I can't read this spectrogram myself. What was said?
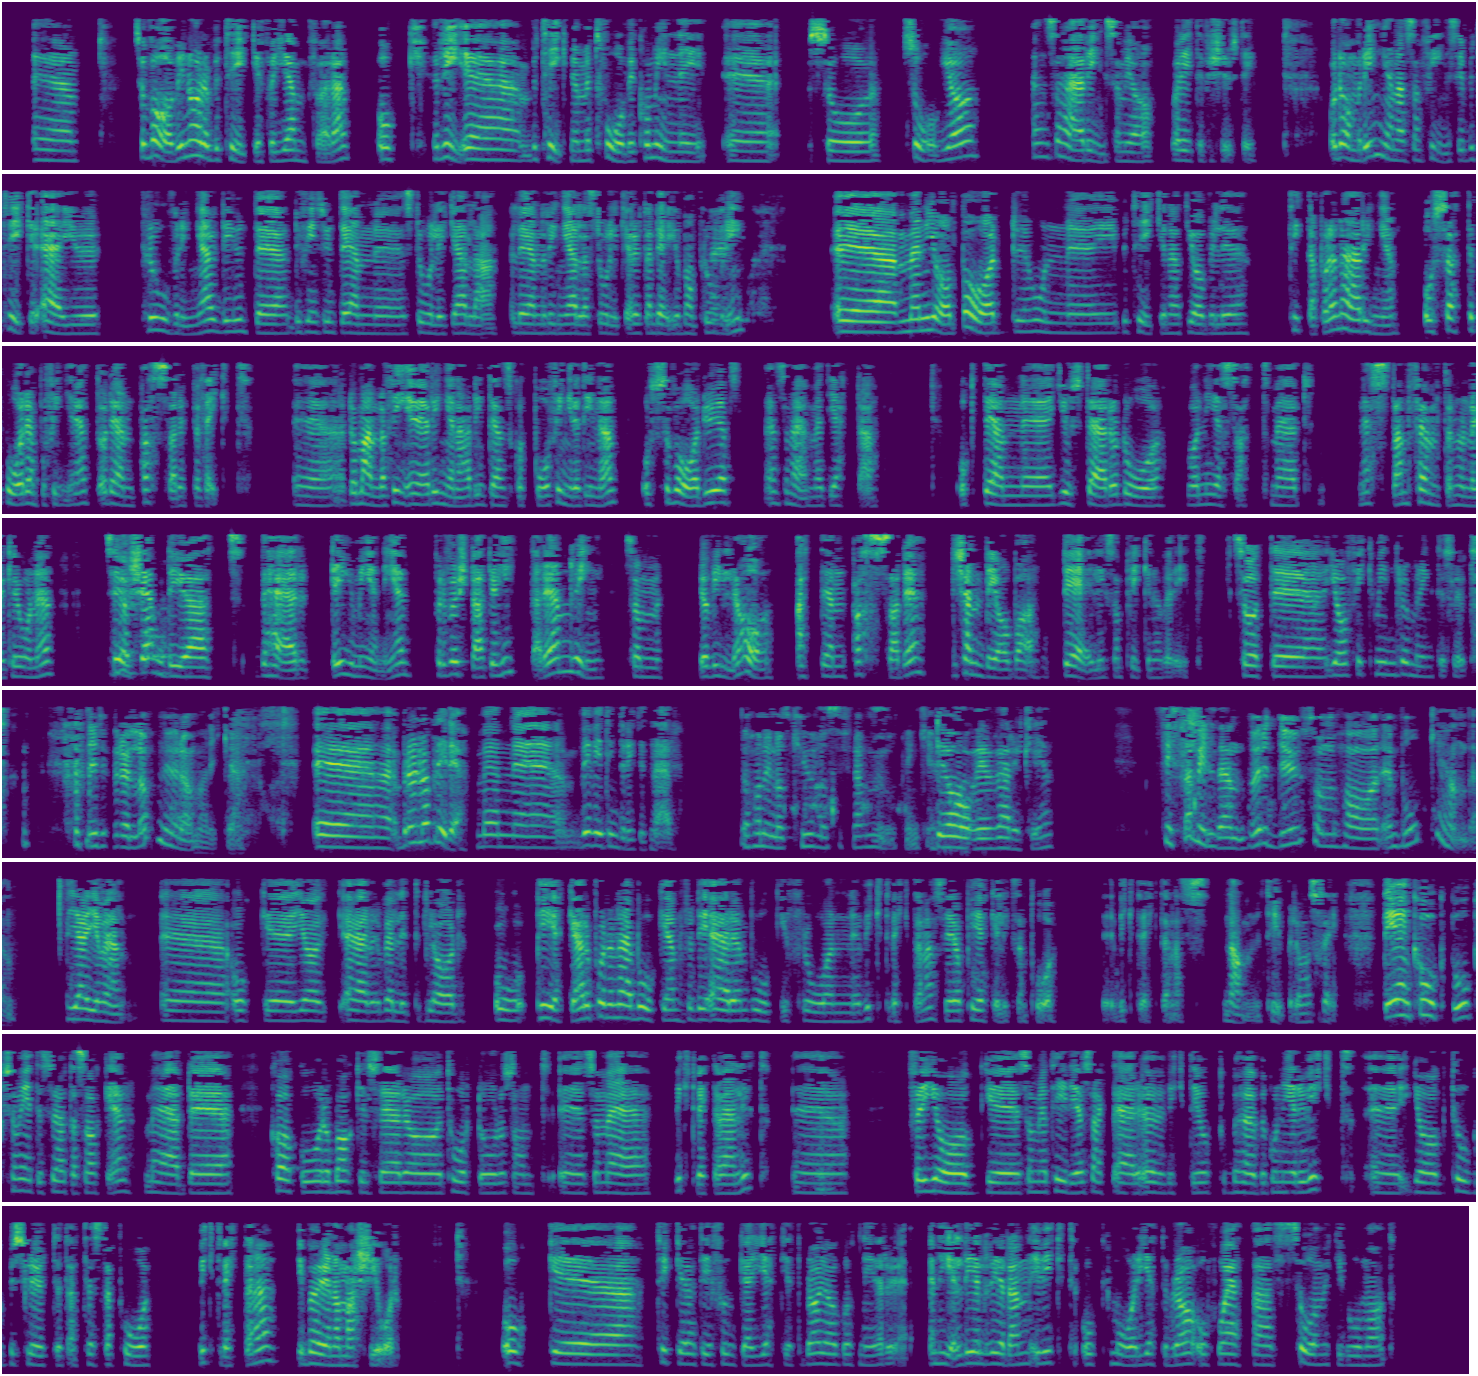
Så var vi några butiker för att jämföra och eh, butik nummer två vi kom in i eh, så såg jag en sån här ring som jag var lite förtjust i. Och de ringarna som finns i butiker är ju provringar. Det är ju inte, det finns ju inte en eh, storlek i alla, eller en ring i alla storlekar utan det är ju bara en provring. Eh, men jag bad hon eh, i butiken att jag ville titta på den här ringen och satte på den på fingret och den passade perfekt. Eh, de andra eh, ringarna hade inte ens gått på fingret innan. Och så var det ju en sån här med ett hjärta. Och den eh, just där och då var nedsatt med nästan 1500 kronor. Så jag mm. kände ju att det här, det är ju meningen. För det första att jag hittade en ring som jag ville ha. Att den passade. Det kände jag bara, det är liksom pricken över i. Så att eh, jag fick min drömring till slut. Blir det bröllop nu då Marika? Eh, bröllop blir det, men eh, vi vet inte riktigt när. Då har ni något kul att se fram emot tänker jag. Det har vi verkligen. Sista bilden, då är det du som har en bok i handen. Jajamän. Eh, och eh, jag är väldigt glad och pekar på den här boken för det är en bok ifrån Viktväktarna så jag pekar liksom på Viktväktarnas namn typ eller vad man ska säga. Det är en kokbok som heter Söta saker med eh, kakor och bakelser och tårtor och sånt eh, som är viktväktarvänligt. Eh, mm. För jag, eh, som jag tidigare sagt, är överviktig och behöver gå ner i vikt. Eh, jag tog beslutet att testa på Viktväktarna i början av mars i år. Och eh, tycker att det funkar jätte, jättebra. Jag har gått ner en hel del redan i vikt och mår jättebra och får äta så mycket god mat.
